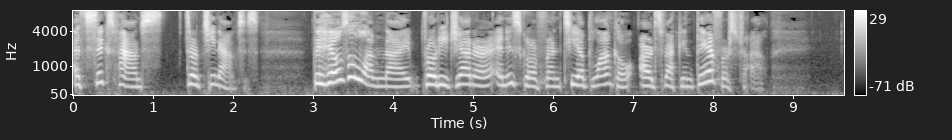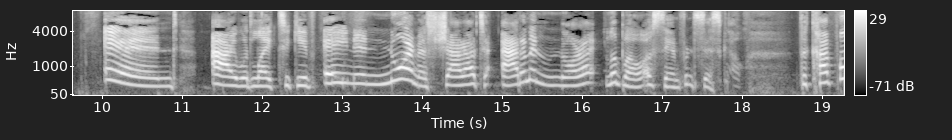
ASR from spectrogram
at 6 pounds 13 ounces. The Hills alumni Brody Jenner and his girlfriend Tia Blanco are expecting their first child. And I would like to give an enormous shout out to Adam and Nora LeBeau of San Francisco. The couple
